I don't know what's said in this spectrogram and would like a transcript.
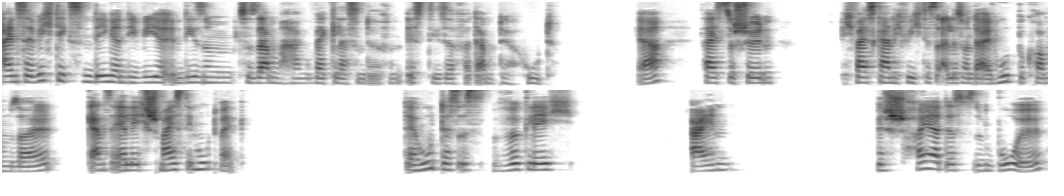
Eins der wichtigsten Dinge, die wir in diesem Zusammenhang weglassen dürfen, ist dieser verdammte Hut. Ja, das heißt so schön, ich weiß gar nicht, wie ich das alles unter einen Hut bekommen soll. Ganz ehrlich, schmeiß den Hut weg. Der Hut, das ist wirklich ein bescheuertes Symbol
